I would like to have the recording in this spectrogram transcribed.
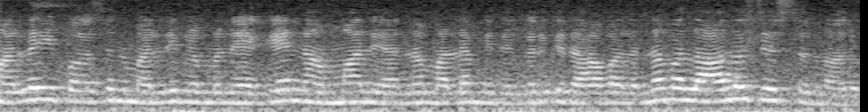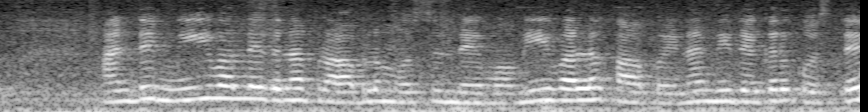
మళ్ళీ ఈ పర్సన్ మళ్ళీ మిమ్మల్ని అగైన్ నమ్మాలి అన్న మళ్ళీ మీ దగ్గరికి రావాలన్న వాళ్ళు ఆలోచిస్తున్నారు. అంటే మీ వల్ల ఏదైనా ప్రాబ్లం వస్తుందేమో మీ వల్ల కాకపోయినా మీ దగ్గరకు వస్తే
